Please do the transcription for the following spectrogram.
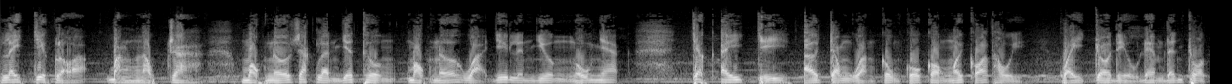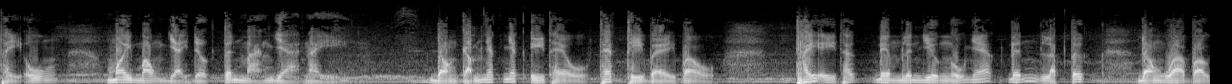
lấy chiếc lọ bằng ngọc ra một nửa rắc lên vết thương một nửa hòa với linh dương ngủ nhát. Chất ấy chỉ ở trong hoàng cung của con mới có thôi quay cho điều đem đến cho thầy uống mới mong dạy được tính mạng già này. Đoàn cảm nhất nhất y theo thét thị vệ vào thấy y thất đem linh dương ngủ nhát đến lập tức đoạn hòa vào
